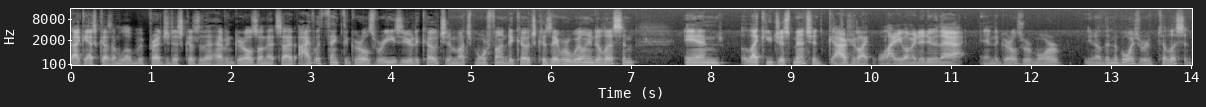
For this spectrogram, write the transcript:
I guess because I'm a little bit prejudiced because of the, having girls on that side. I would think the girls were easier to coach and much more fun to coach because they were willing to listen. And like you just mentioned, guys were like, "Why do you want me to do that?" And the girls were more, you know, than the boys were to listen.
